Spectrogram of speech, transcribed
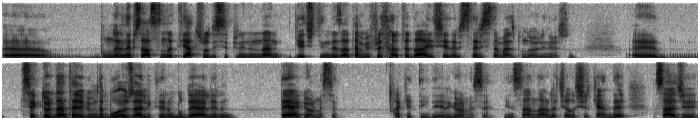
Ee, Bunların hepsi aslında tiyatro disiplininden geçtiğinde zaten müfredata dahil şeyler. İster istemez bunu öğreniyorsun. Ee, Sektörden talebim de bu özelliklerin, bu değerlerin değer görmesi. Hak ettiği değeri görmesi. İnsanlarla çalışırken de sadece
